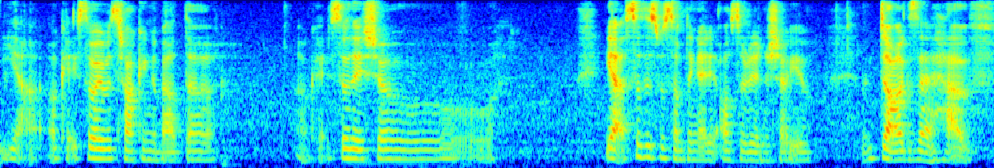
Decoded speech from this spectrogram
yeah, okay, so I was talking about the. Okay, so they show. Yeah, so this was something I also didn't show you. Dogs that have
